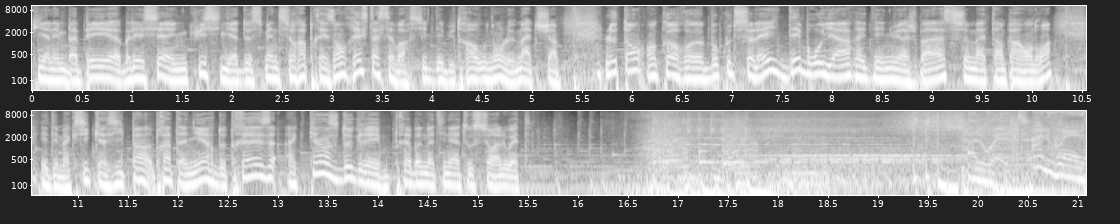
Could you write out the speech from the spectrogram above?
Kylian Mbappé, blessé à une cuisse il y a deux semaines, sera présent. Reste à savoir s'il débutera ou non le match. Le temps, encore euh, beaucoup de soleil, des brouillards et des nuages bas ce matin par endroits et des maxi quasi printanières de 13 à 15 degrés. Très bonne matinée à tous sur Alouette. Alouette, Alouette,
